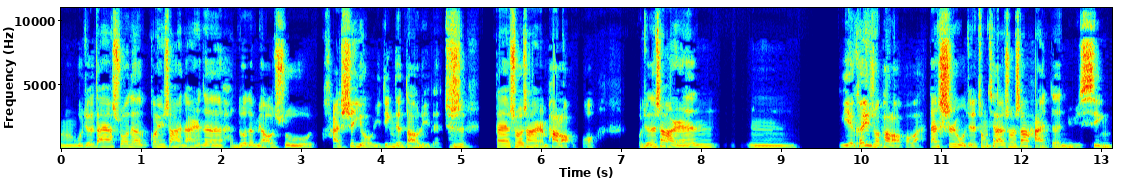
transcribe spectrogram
嗯，我觉得大家说的关于上海男人的很多的描述还是有一定的道理的，就是大家说上海人怕老婆，我觉得上海人。嗯，也可以说怕老婆吧，但是我觉得总体来说，上海的女性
